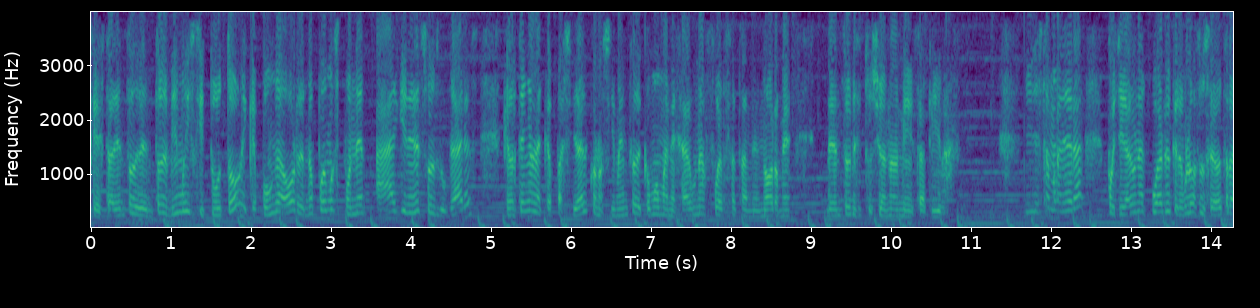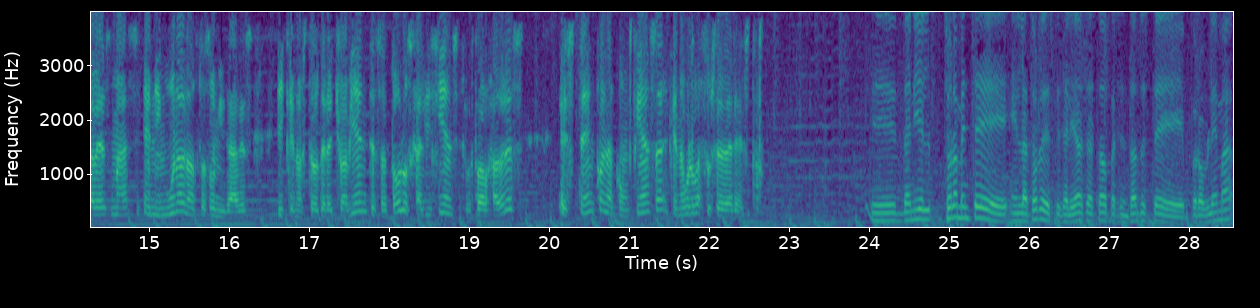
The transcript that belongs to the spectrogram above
que está dentro, dentro del mismo instituto y que ponga orden. No podemos poner a alguien en esos lugares que no tengan la capacidad, el conocimiento de cómo manejar una fuerza tan enorme dentro de la institución administrativa. Y de esta manera, pues llegar a un acuerdo y que no vuelva a suceder otra vez más en ninguna de nuestras unidades y que nuestros derechohabientes, a todos los jaliscienses, los trabajadores, estén con la confianza de que no vuelva a suceder esto. Eh, Daniel, ¿solamente en la torre de especialidades ha estado presentando este problema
